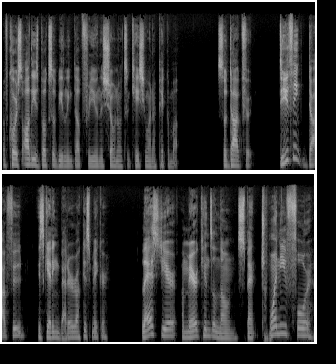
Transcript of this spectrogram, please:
Of course, all these books will be linked up for you in the show notes in case you want to pick them up. So, dog food. Do you think dog food is getting better, Ruckus Maker? Last year, Americans alone spent $24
